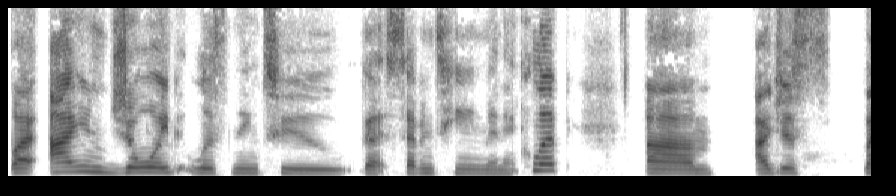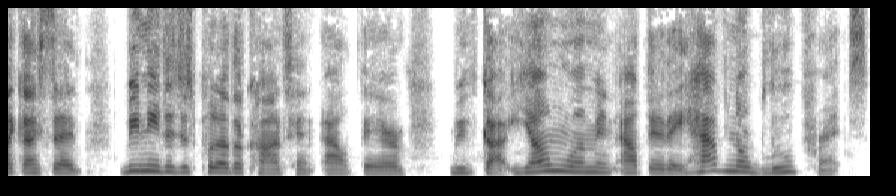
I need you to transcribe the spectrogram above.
but I enjoyed listening to that 17 minute clip. Um, I just like I said, we need to just put other content out there. We've got young women out there, they have no blueprint.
